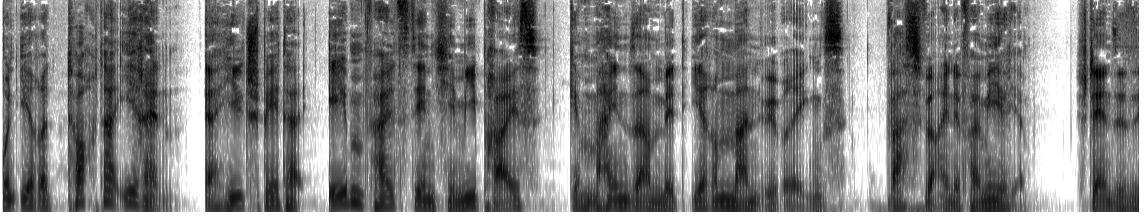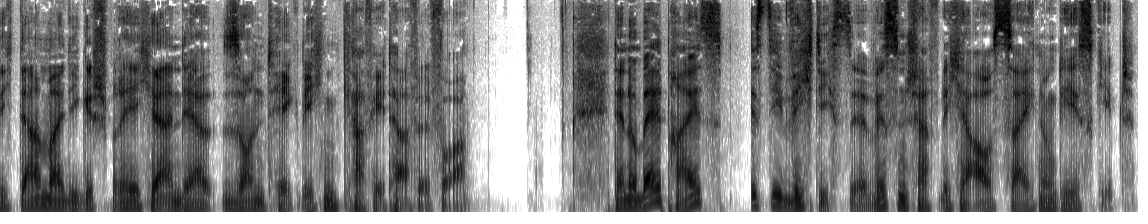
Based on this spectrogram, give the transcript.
Und ihre Tochter Irene erhielt später ebenfalls den Chemiepreis, gemeinsam mit ihrem Mann übrigens. Was für eine Familie. Stellen Sie sich da mal die Gespräche an der sonntäglichen Kaffeetafel vor. Der Nobelpreis ist die wichtigste wissenschaftliche Auszeichnung, die es gibt.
